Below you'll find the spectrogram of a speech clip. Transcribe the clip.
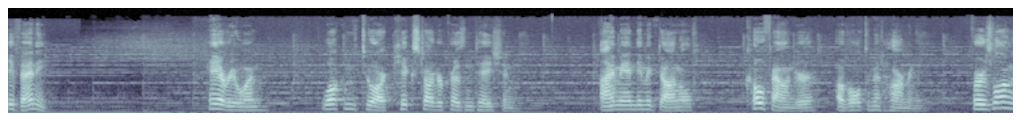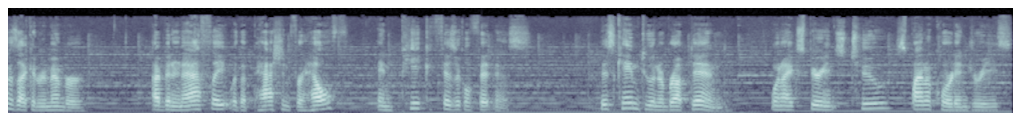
if any. Hey everyone, welcome to our Kickstarter presentation. I'm Andy McDonald, co-founder of Ultimate Harmony. For as long as I can remember, I've been an athlete with a passion for health and peak physical fitness. This came to an abrupt end when I experienced two spinal cord injuries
